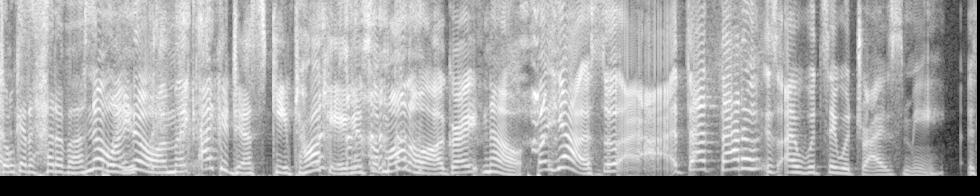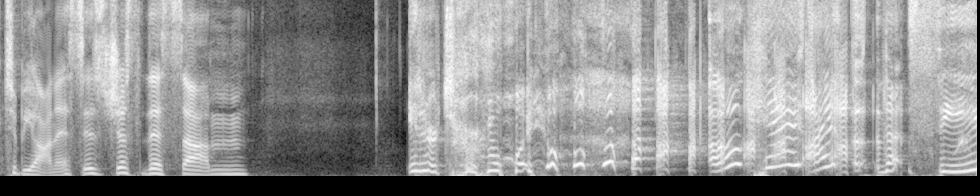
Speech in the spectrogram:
Don't get ahead of us. no, I know. I'm like, I could just keep talking. It's a monologue, right? No, but yeah. So I- that that is, I would say, what drives me, to be honest, is just this um inner turmoil. Okay, I uh, that see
